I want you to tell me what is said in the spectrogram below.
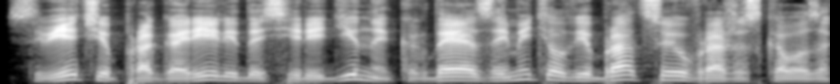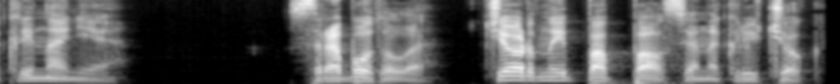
Свечи прогорели до середины, когда я заметил вибрацию вражеского заклинания. Сработало. Черный попался на крючок.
